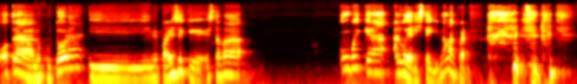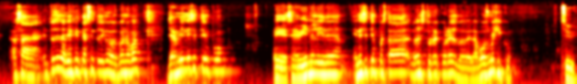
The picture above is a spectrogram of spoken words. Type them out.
otra locutora y me parece que estaba un güey que era algo de Aristegui, no me acuerdo. o sea, entonces había gente así, entonces dijimos, bueno, va. Ya a mí en ese tiempo eh, se me viene la idea. En ese tiempo estaba, no sé si tú recuerdas lo de La Voz México. Sí.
